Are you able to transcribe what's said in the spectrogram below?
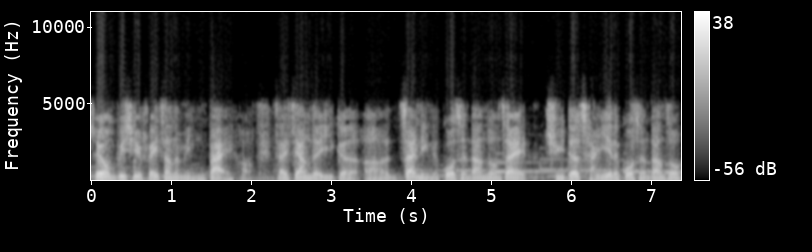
所以我们必须非常的明白，哈，在这样的一个呃占领的过程当中，在取得产业的过程当中，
